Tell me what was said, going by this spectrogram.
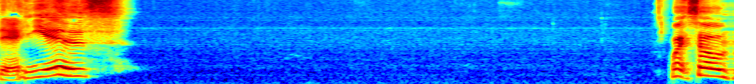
There he is. Wait, so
